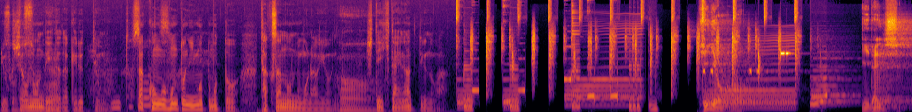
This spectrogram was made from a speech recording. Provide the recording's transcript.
緑茶を飲んでいただけるっていうのは。本当だ今後本当にもっともっとたくさん飲んでもらうようにしていきたいなっていうのが。企業の遺伝子。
